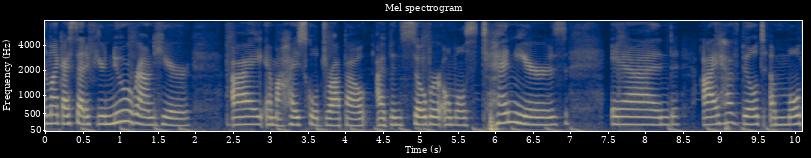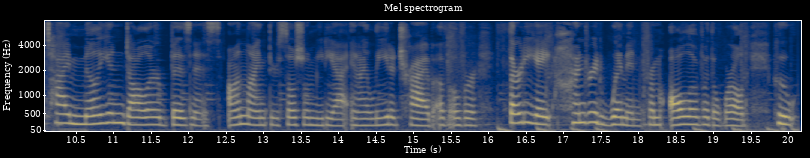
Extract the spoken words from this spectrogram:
And like I said, if you're new around here, I am a high school dropout. I've been sober almost 10 years and I have built a multi million dollar business online through social media, and I lead a tribe of over 3,800 women from all over the world who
